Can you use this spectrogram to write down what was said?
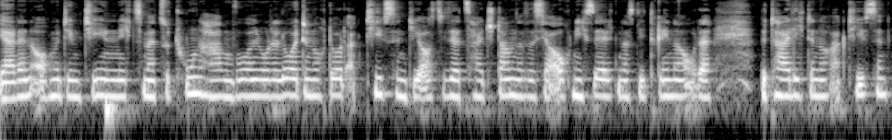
ja dann auch mit dem Team nichts mehr zu tun haben wollen oder Leute noch dort aktiv sind, die aus dieser Zeit stammen. Das ist ja auch nicht selten, dass die Trainer oder Beteiligte noch aktiv sind.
